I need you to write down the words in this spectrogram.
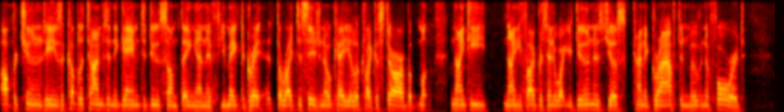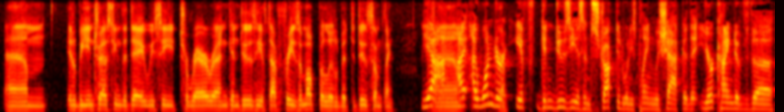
opportunities a couple of times in the game to do something. And if you make the great, the right decision, okay, you look like a star. But 90, 95% of what you're doing is just kind of graft and moving it forward. Um, it'll be interesting the day we see Torreira and Guendouzi if that frees them up a little bit to do something. Yeah, Um, I, I wonder if Guendouzi is instructed when he's playing with Xhaka that you're kind of the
